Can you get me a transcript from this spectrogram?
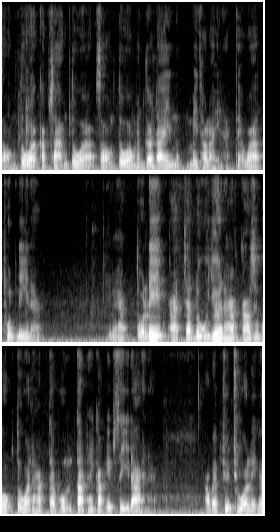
สองตัวกับสามตัวสองตัวมันก็ได้ไม่เท่าไหร่นะ แต่ว่าชุดนี้นะ ห็นไหมครับตัวเลขอาจจะดูเยอะนะครับ 96 ตัวนะครับ แต่ผมตัดให้กับ FC ได้นะครับเอาแบบชัวร์ๆเลยก็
